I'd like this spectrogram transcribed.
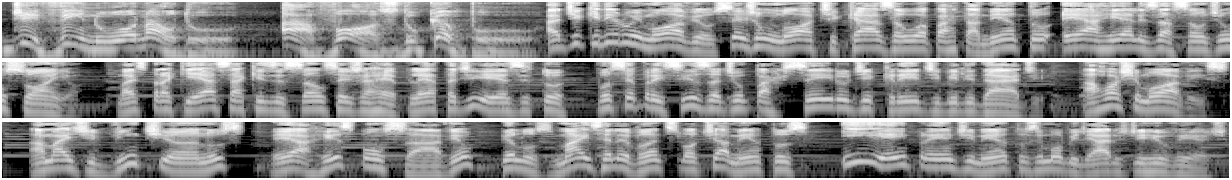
Divino Ronaldo, a voz do campo. Adquirir um imóvel, seja um lote, casa ou apartamento, é a realização de um sonho. Mas para que essa aquisição seja repleta de êxito, você precisa de um parceiro de credibilidade. A Rocha Imóveis, há mais de 20 anos, é a responsável pelos mais relevantes loteamentos e empreendimentos imobiliários de Rio Verde.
